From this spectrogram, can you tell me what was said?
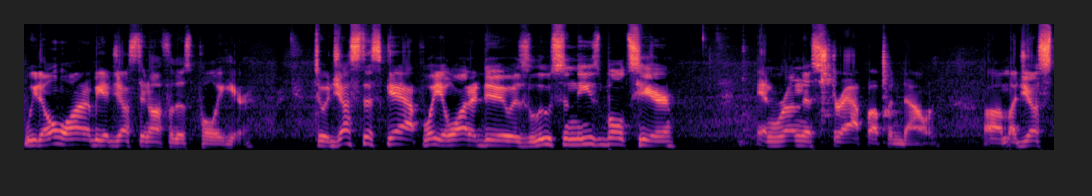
we don't want to be adjusting off of this pulley here. To adjust this gap, what you'll want to do is loosen these bolts here and run this strap up and down. Um, adjust,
